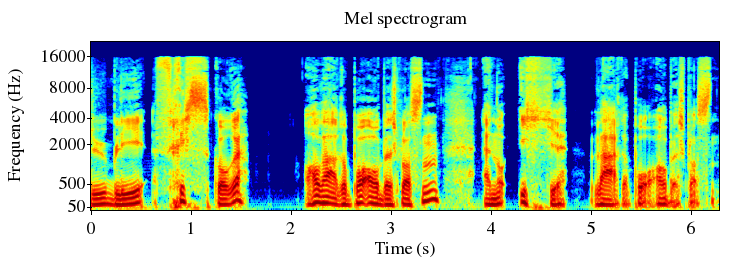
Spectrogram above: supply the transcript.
du blir friskere å være på arbeidsplassen enn å ikke være på arbeidsplassen.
